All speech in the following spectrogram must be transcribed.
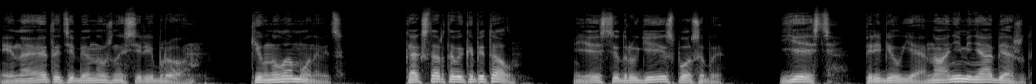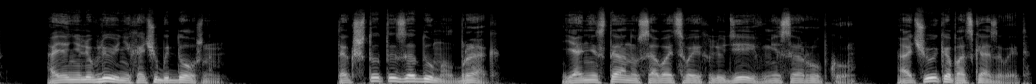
«И на это тебе нужно серебро», — кивнул ОМОНовец. «Как стартовый капитал. Есть и другие способы». «Есть», — перебил я, — «но они меня обяжут. А я не люблю и не хочу быть должным». «Так что ты задумал, брак?» «Я не стану совать своих людей в мясорубку. А чуйка подсказывает,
